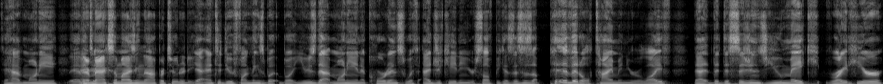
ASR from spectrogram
to have money Yeah, they're to- maximizing the opportunity. yeah, and to do fun things, but but use that money in accordance with educating yourself because this is a pivotal time in your life that the decisions you make right here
